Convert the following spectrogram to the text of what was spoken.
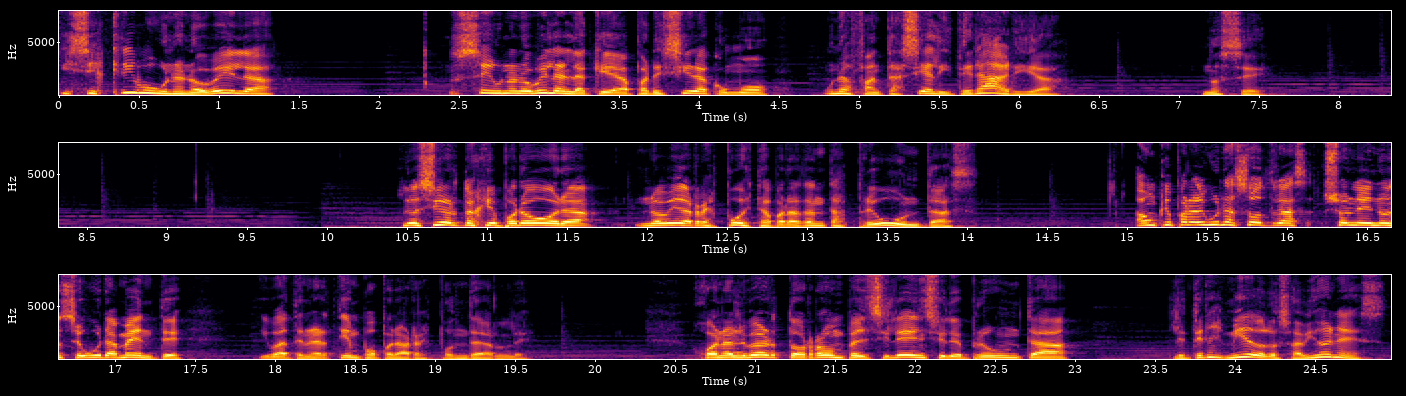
¿Y si escribo una novela? No sé, una novela en la que apareciera como una fantasía literaria. No sé. Lo cierto es que por ahora no había respuesta para tantas preguntas, aunque para algunas otras John Lennon seguramente iba a tener tiempo para responderle. Juan Alberto rompe el silencio y le pregunta, ¿le tenés miedo a los aviones?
